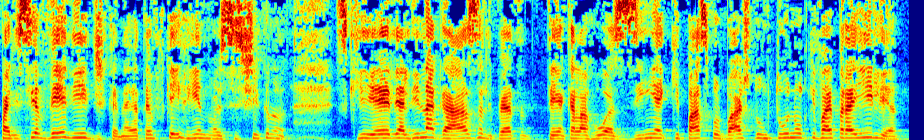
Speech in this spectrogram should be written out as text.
parecia verídica, né? Até fiquei rindo, mas esse Chico não, que ele ali na Gaza, ali perto tem aquela ruazinha que passa por baixo de um túnel que vai para a ilha.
